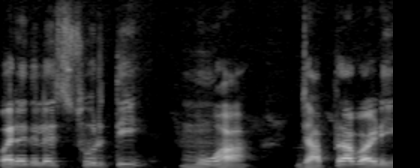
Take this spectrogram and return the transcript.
पर्यादिले सुरती मुहा झापराबाडी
